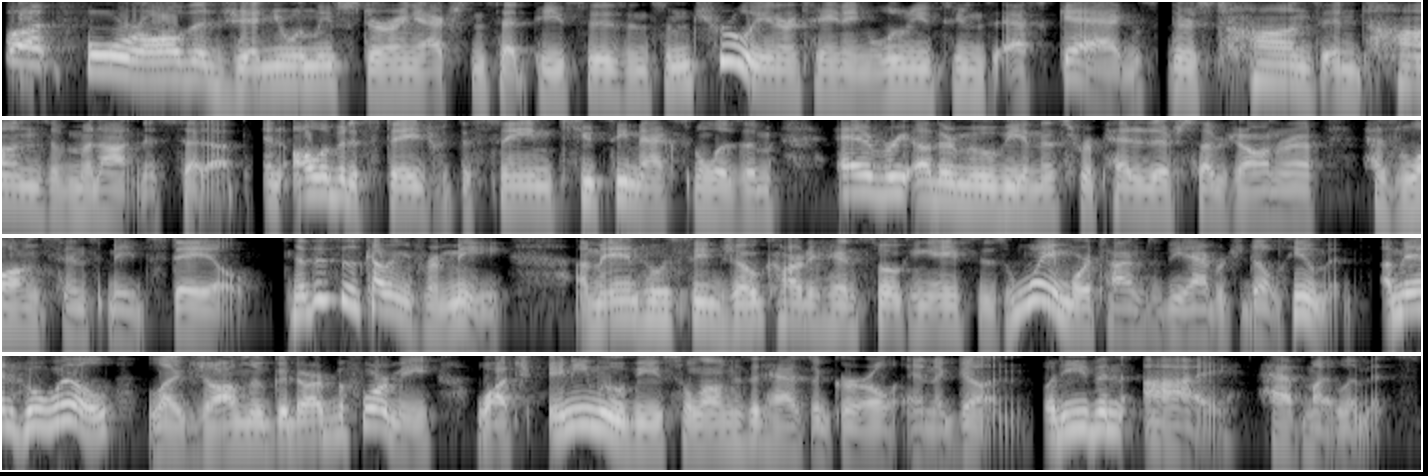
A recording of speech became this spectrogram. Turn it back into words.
But for all the genuinely stirring action set pieces and some truly entertaining Looney Tunes-esque gags, there's tons and tons of monotonous setup. And all of it is staged with the same cutesy maximalism every other movie in this repetitive subgenre has long since made stale. Now this is coming from me, a man who has seen Joe Carnahan Smokin' Aces way more times than the average adult human. A man who will, like Jean-Luc Godard before me, watch any movie so long as it has a girl and a gun. But even I have my limits.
